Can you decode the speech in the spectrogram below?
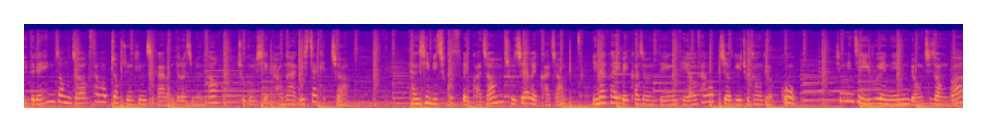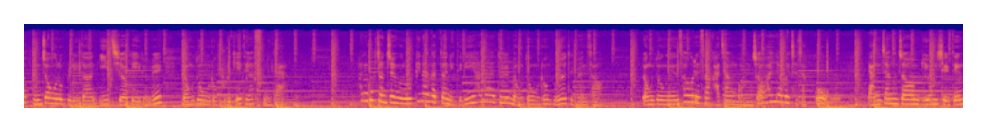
이들의 행정적, 상업적 중심지가 만들어지면서 조금씩 변화하기 시작했죠. 당시 미츠코스 백화점, 조지아 백화점, 미나카이 백화점 등 대형 상업 지역이 조성되었고, 식민지 이후에는 명치정과 본정으로 불리던 이 지역의 이름을 명동으로 부르게 되었습니다. 한국 전쟁으로 피난 갔던 이들이 하나둘 명동으로 모여들면서 명동은 서울에서 가장 먼저 활력을 찾았고 양장점, 미용실 등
